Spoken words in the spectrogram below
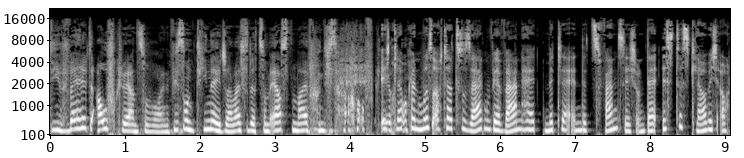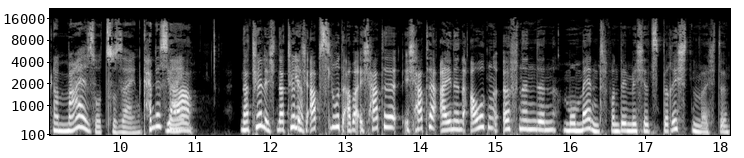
die Welt aufklären zu wollen, wie so ein Teenager, weißt du, der zum ersten Mal von dieser Aufklärung. Ich glaube, man muss auch dazu sagen, wir waren halt Mitte, Ende 20 und da ist es, glaube ich, auch normal so zu sein. Kann es ja, sein? Natürlich, natürlich, ja. absolut. Aber ich hatte, ich hatte einen augenöffnenden Moment, von dem ich jetzt berichten möchte.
